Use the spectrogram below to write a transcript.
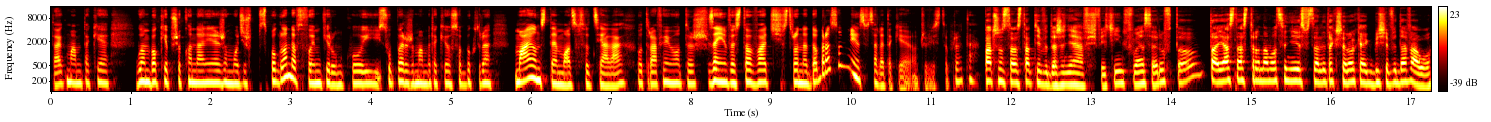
tak? Mam takie głębokie przekonanie, że młodzież spogląda w twoim kierunku i super, że mamy takie osoby, które mając tę moc w socjalach, potrafią ją też zainwestować w stronę dobra, co nie jest wcale takie oczywiste, prawda? Patrząc na ostatnie wydarzenia w świecie influencerów, to ta jasna strona mocy nie jest wcale tak szeroka, jakby się wydawało.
